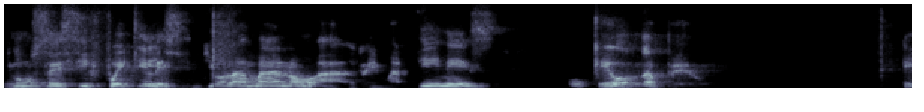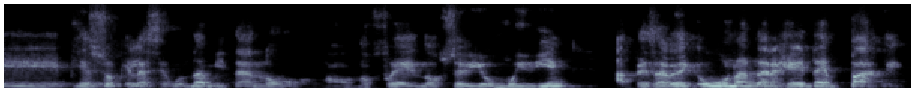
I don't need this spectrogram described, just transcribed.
no sé si fue que le sintió la mano al Rey Martínez o qué onda, pero eh, pienso que la segunda mitad no, no, fue, no se vio muy bien, a pesar de que hubo una tarjeta empate.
